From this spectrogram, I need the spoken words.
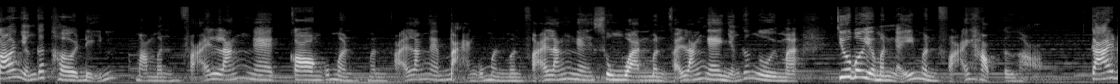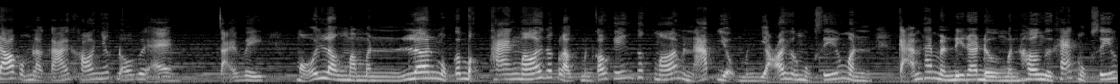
có những cái thời điểm mà mình phải lắng nghe con của mình mình phải lắng nghe bạn của mình mình phải lắng nghe xung quanh, mình phải lắng nghe những cái người mà chưa bao giờ mình nghĩ mình phải học từ họ. Cái đó cũng là cái khó nhất đối với em. Tại vì mỗi lần mà mình lên một cái bậc thang mới, tức là mình có kiến thức mới, mình áp dụng, mình giỏi hơn một xíu, mình cảm thấy mình đi ra đường mình hơn người khác một xíu,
